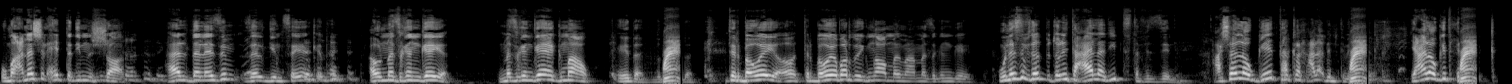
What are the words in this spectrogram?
ومعناش الحتة دي من الشعر. هل ده لازم؟ زي الجنسية كده. أو المزجنجية. المزجنجية يجمعوا. إيه ده؟ ده تربوية. آه التربويه برضو يجمعوا مع مع المزجنجيه والناس اللي بتقول لي تعالى دي بتستفزني. عشان لو جيت هاكلك علقة بنت بنت. يعني لو جيت هاكلك.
